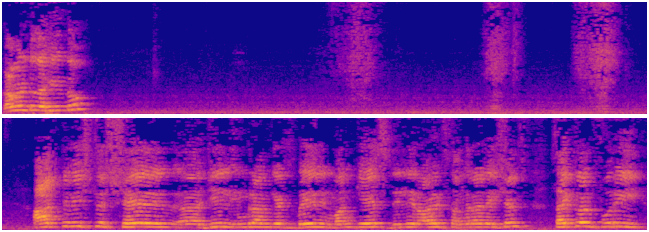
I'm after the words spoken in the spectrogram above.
Coming to the Hindu. Activist Sher uh, Jill Imam gets bail in one case. Delhi riots, congratulations. Cyclone Fury,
